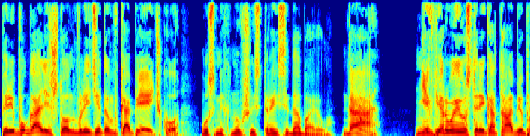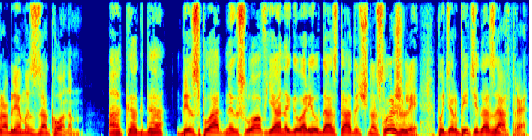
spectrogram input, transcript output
Перепугались, что он влетит им в копеечку». Усмехнувшись, Трейси добавил. «Да, не впервые у старика Таби проблемы с законом. А когда... Бесплатных слов я наговорил достаточно, слышали? Потерпите до завтра.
